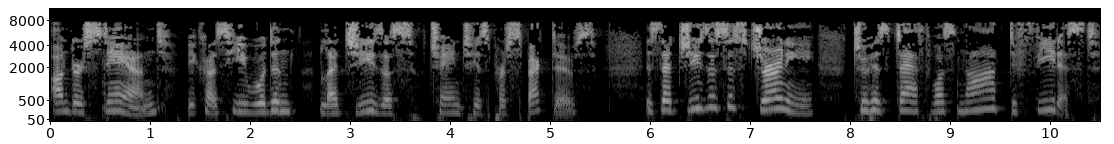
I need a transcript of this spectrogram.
understand because he wouldn't let Jesus change his perspectives is that Jesus' journey to his death was not defeatist.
